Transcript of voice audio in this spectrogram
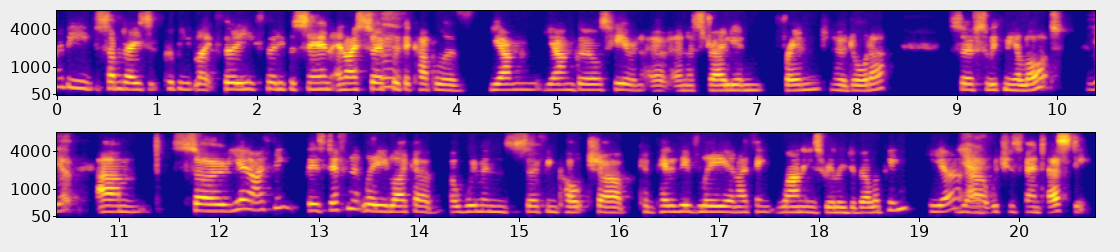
maybe some days it could be like 30 30% and I surf yeah. with a couple of young young girls here and an Australian friend, her daughter surfs with me a lot. Yep. Um, so yeah, I think there's definitely like a, a women's surfing culture competitively, and I think one is really developing here, yeah. Uh, which is fantastic.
